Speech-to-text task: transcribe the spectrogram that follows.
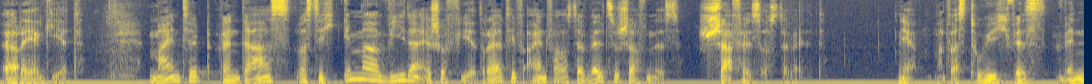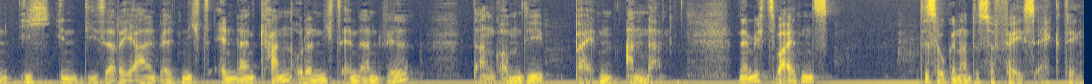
äh, reagiert. Mein Tipp, wenn das, was dich immer wieder echauffiert, relativ einfach aus der Welt zu schaffen ist, schaffe es aus der Welt. Ja, und was tue ich, wenn ich in dieser realen Welt nichts ändern kann oder nichts ändern will? Dann kommen die beiden anderen. Nämlich zweitens das sogenannte Surface Acting.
